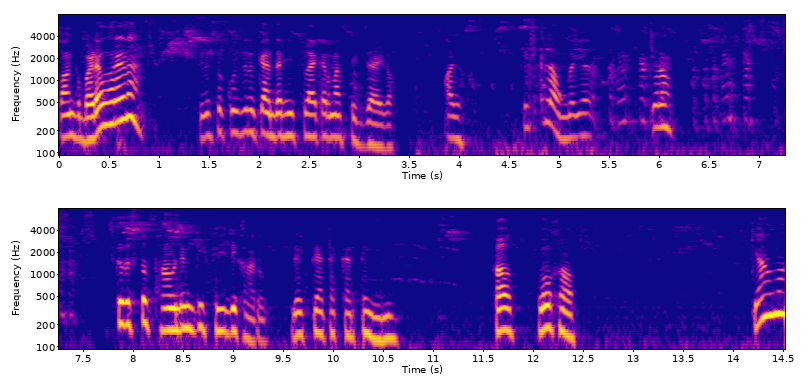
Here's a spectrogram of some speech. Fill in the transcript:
पंख बड़े हो रहे ना तो दोस्तों कुछ दिनों के अंदर ही फ्लाई करना सीख जाएगा। आ जाओ फ़िश खिलाऊँगा यार। चलो। इसको दोस्तों फाउंटेन की फ़िश दिखा रहा हूँ। देखते अटक करते ही नहीं। खाओ, वो खाओ। क्या हुआ?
